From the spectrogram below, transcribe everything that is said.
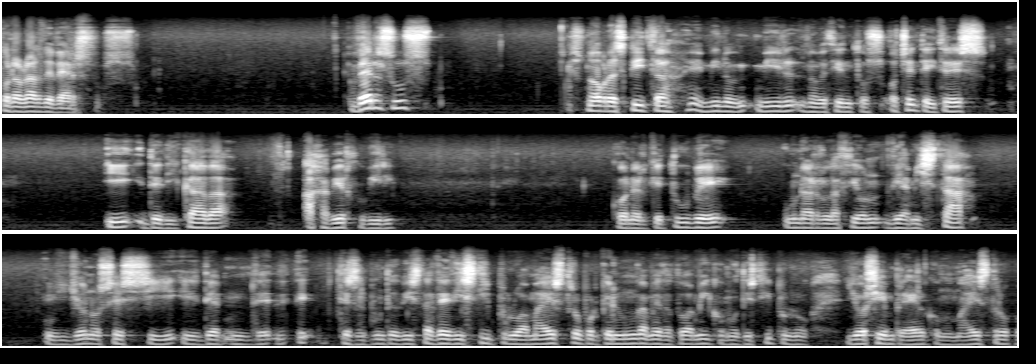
por hablar de versos. Versus es una obra escrita en 1983 y dedicada a Javier Zubiri, con el que tuve una relación de amistad, yo no sé si desde el punto de vista de discípulo a maestro, porque él nunca me trató a mí como discípulo, yo siempre a él como maestro,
